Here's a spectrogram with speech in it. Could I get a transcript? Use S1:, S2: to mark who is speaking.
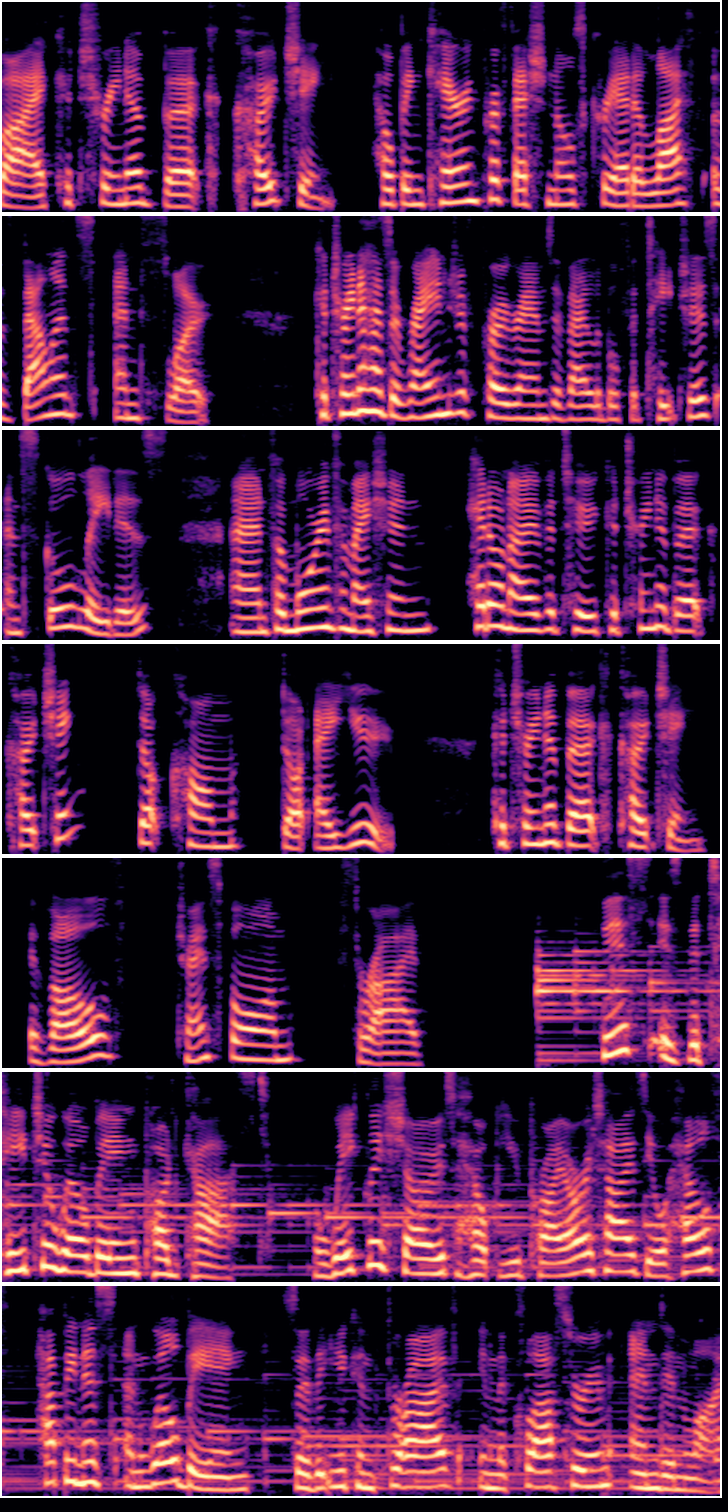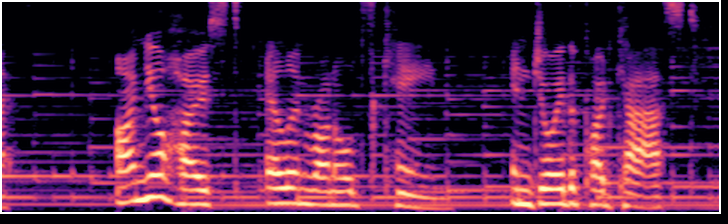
S1: by Katrina Burke Coaching, helping caring professionals create a life of balance and flow. Katrina has a range of programs available for teachers and school leaders. And for more information, head on over to katrinaburkecoaching.com.au. Katrina Burke Coaching Evolve, Transform, Thrive. This is the Teacher Wellbeing Podcast, a weekly show to help you prioritize your health, happiness, and well-being so that you can thrive in the classroom and in life. I'm your host, Ellen Ronalds Keane. Enjoy the podcast.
